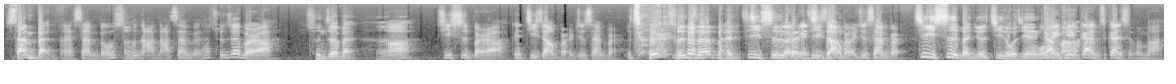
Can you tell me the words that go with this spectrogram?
三本哎三本。我说什么哪哪三本？他存折本啊，存折本啊。记事本啊，跟记账本就三本，存存折本、记事本跟记账本就三本。记事本就是记我今天我每天干干什么嘛？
